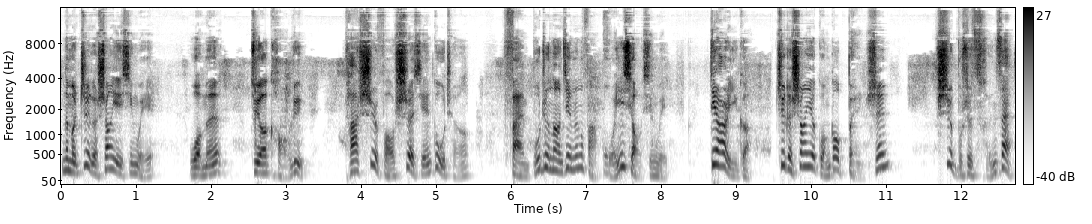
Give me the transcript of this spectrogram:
那么这个商业行为，我们就要考虑，它是否涉嫌构成反不正当竞争法混淆行为。第二一个，这个商业广告本身是不是存在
